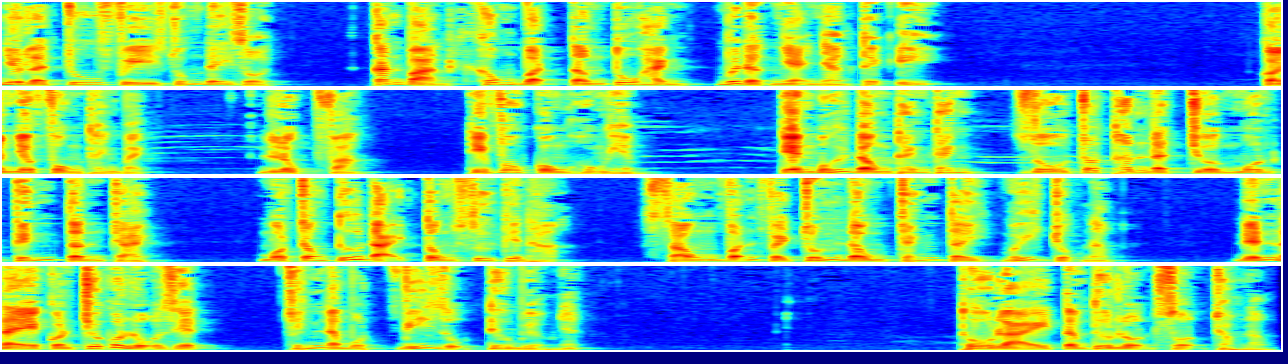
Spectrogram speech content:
Như là chu phì xuống đây rồi, Căn bản không bận tâm tu hành Mới được nhẹ nhàng thích ý. Còn như Phùng Thanh Bạch, Lục Phàng Thì vô cùng hung hiểm. Tiền bối đồng Thanh Thanh Dù cho thân là trưởng môn kính tần trai, Một trong tứ đại tông sư thiên hạ, song vẫn phải trốn đồng tránh tây mấy chục năm. Đến nay còn chưa có lộ diện, Chính là một ví dụ tiêu biểu nhất. Thu lại tâm tư lộn xộn trong lòng.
